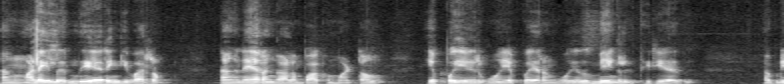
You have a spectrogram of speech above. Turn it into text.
நாங்கள் மலையிலேருந்து இறங்கி வர்றோம். நாங்கள் நேரங்காலம் பார்க்க மாட்டோம். எப்போ ஏறுவோம் எப்போ இறங்குவோம் எதுவுமே எங்களுக்கு தெரியாது. அப்படி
